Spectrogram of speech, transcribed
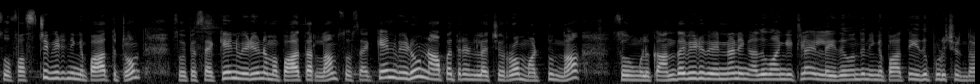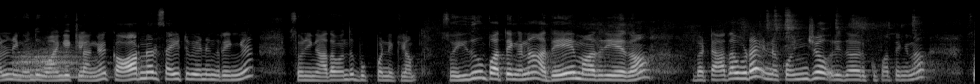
ஸோ ஃபஸ்ட்டு வீடு நீங்கள் பார்த்துட்டோம். ஸோ இப்போ செகண்ட் வீடியோ நம்ம பார்த்துடலாம். ஸோ செகண்ட் வீடும் நாற்பத்தி ரெண்டு லட்சம் ரூபா மட்டும்தான். ஸோ உங்களுக்கு அந்த வீடு வேணும்னா நீங்கள் அது வாங்கிக்கலாம். இல்லை இது வந்து நீங்கள் பார்த்து இது பிடிச்சிருந்தாலும் நீங்கள் வந்து வாங்கிக்கலாங்க. கார்னர் சைட் வேணுங்கிறீங்க. ஸோ நீங்கள் அதை வந்து புக் பண்ணிக்கலாம். ஸோ இதுவும் பார்த்தீங்கன்னா அதே மாதிரியே தான். பட் அதை விட இன்னும் கொஞ்சம் இதாக இருக்கும். பார்த்தீங்கன்னா ஸோ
